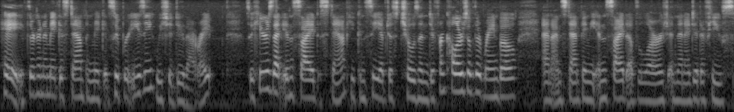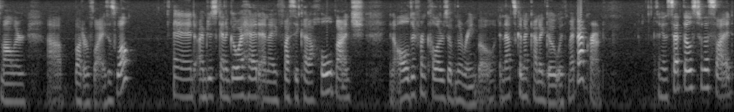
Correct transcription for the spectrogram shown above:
hey, if they're going to make a stamp and make it super easy, we should do that, right? So here's that inside stamp. You can see I've just chosen different colors of the rainbow and I'm stamping the inside of the large and then I did a few smaller uh, butterflies as well. And I'm just going to go ahead and I fussy cut a whole bunch in all different colors of the rainbow and that's going to kind of go with my background. So I'm going to set those to the side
